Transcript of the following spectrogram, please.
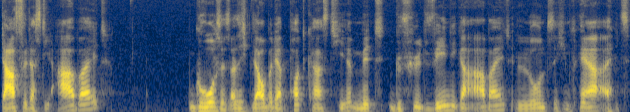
Dafür, dass die Arbeit groß ist. Also ich glaube, der Podcast hier mit gefühlt weniger Arbeit lohnt sich mehr als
